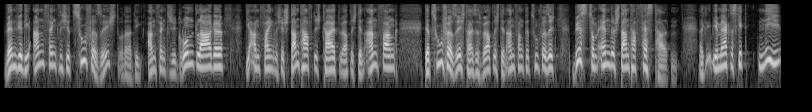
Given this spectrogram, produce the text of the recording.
Wenn wir die anfängliche Zuversicht oder die anfängliche Grundlage, die anfängliche Standhaftigkeit, wörtlich den Anfang, der Zuversicht, heißt es wörtlich, den Anfang der Zuversicht, bis zum Ende standhaft festhalten. Ihr merkt, es geht nie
